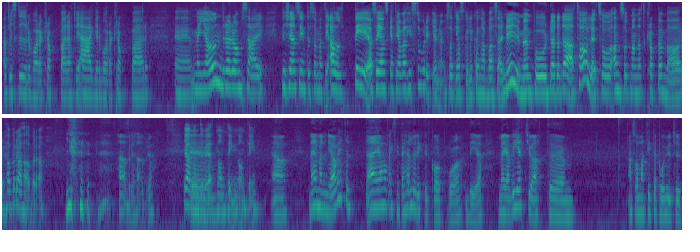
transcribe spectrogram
Att vi styr våra kroppar, att vi äger våra kroppar. Eh, men jag undrar om så här, det känns ju inte som att det alltid, alltså jag önskar att jag var historiker nu så att jag skulle kunna bara säga nej men på da da da talet så ansåg man att kroppen var habara habara. Habre, habre. Ja men du Eh. vet någonting, någonting. Ja. Nej men jag vet inte, nej jag har faktiskt inte heller riktigt koll på det. Men jag vet ju att ehm, Alltså om man tittar på hur typ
